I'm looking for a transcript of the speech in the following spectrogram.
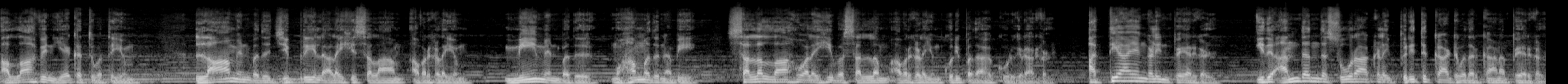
அல்லாஹ்வின் ஏகத்துவத்தையும் லாம் என்பது ஜிப்ரீல் அலஹிசலாம் அவர்களையும் மீம் என்பது முஹம்மது நபி சல்லல்லாஹு அலைஹி வசல்லம் அவர்களையும் குறிப்பதாக கூறுகிறார்கள். அத்தியாயங்களின் பெயர்கள் இது அந்தந்த சூறாக்களை பிரித்து காட்டுவதற்கான பெயர்கள்.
